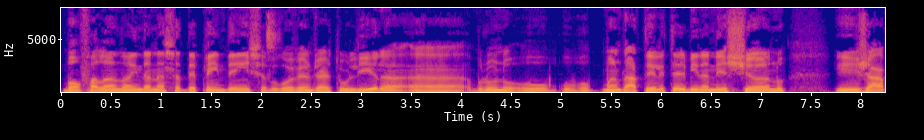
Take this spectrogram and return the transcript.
Bom, falando ainda nessa dependência do governo de Arthur Lira, uh, Bruno, o, o, o, mandato dele termina neste ano e já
